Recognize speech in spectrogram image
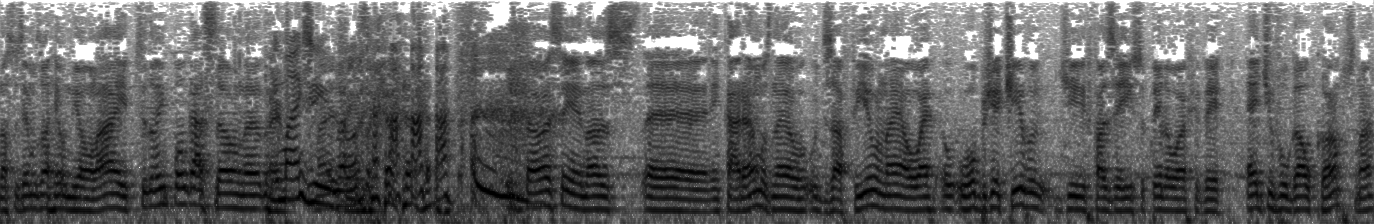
Nós fizemos uma reunião lá e precisa de empolgação, né? Imagino. então, assim, nós é, encaramos né, o, o, desafio, né, o, o objetivo de fazer isso pela UFV é divulgar o campus, né?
